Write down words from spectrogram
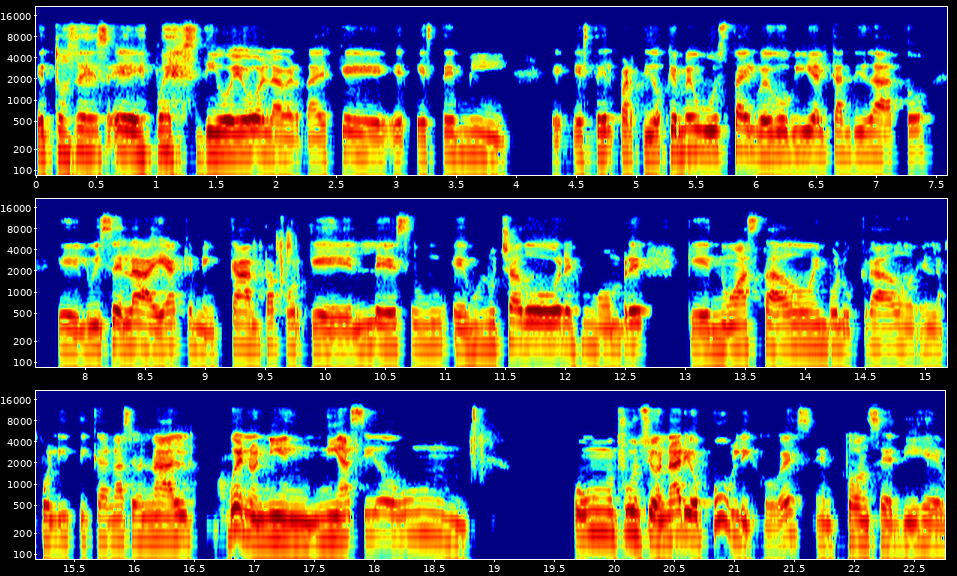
Entonces, eh, pues digo yo, la verdad es que este es, mi, este es el partido que me gusta y luego vi al candidato eh, Luis Zelaya, que me encanta porque él es un, es un luchador, es un hombre que no ha estado involucrado en la política nacional, bueno, ni, ni ha sido un, un funcionario público, ¿ves? Entonces dije,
